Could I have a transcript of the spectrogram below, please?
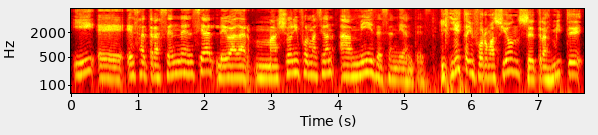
Y eh, esa trascendencia le va a dar mayor información a mis descendientes. Y, y esta información se transmite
